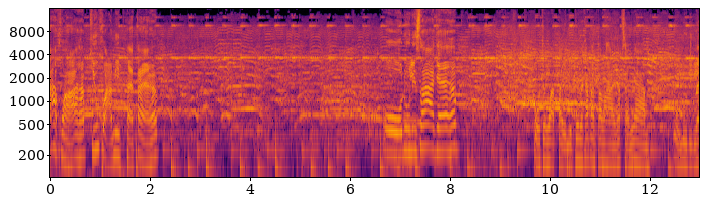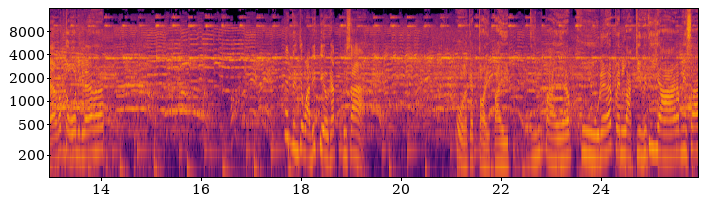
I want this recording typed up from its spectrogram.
ตาขวาครับ คิ้วขวามีแผลแตกครับ โอ้ดูลิซ่าแกครับ โอ้จังหวะเตะหลุดนี่แหละครับอันตรายครับแสนงาม โอ้หลุดอีกแล้วครับโดนอีกแล้วครับ ด้ดึงจังหวะนิดเดียวครับลิซ่า โอ้แล้วแกต่อยไปยิ้มไปครับขู่นะครับเป็นหลักจิตวิทยาครับลิซ่า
